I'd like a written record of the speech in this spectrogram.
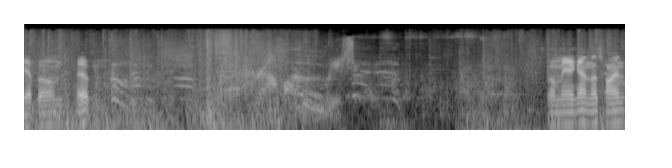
Get boomed. Yep. Boom me again, that's fine.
